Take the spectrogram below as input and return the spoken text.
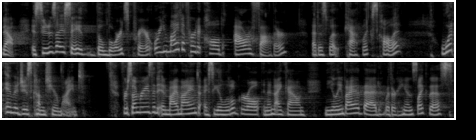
Now, as soon as I say the Lord's Prayer, or you might have heard it called Our Father, that is what Catholics call it, what images come to your mind? For some reason, in my mind, I see a little girl in a nightgown kneeling by a bed with her hands like this.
